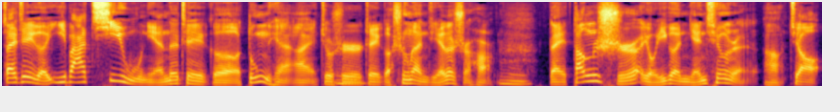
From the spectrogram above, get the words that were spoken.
在这个一八七五年的这个冬天，哎，就是这个圣诞节的时候，嗯。哎，当时有一个年轻人啊，叫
